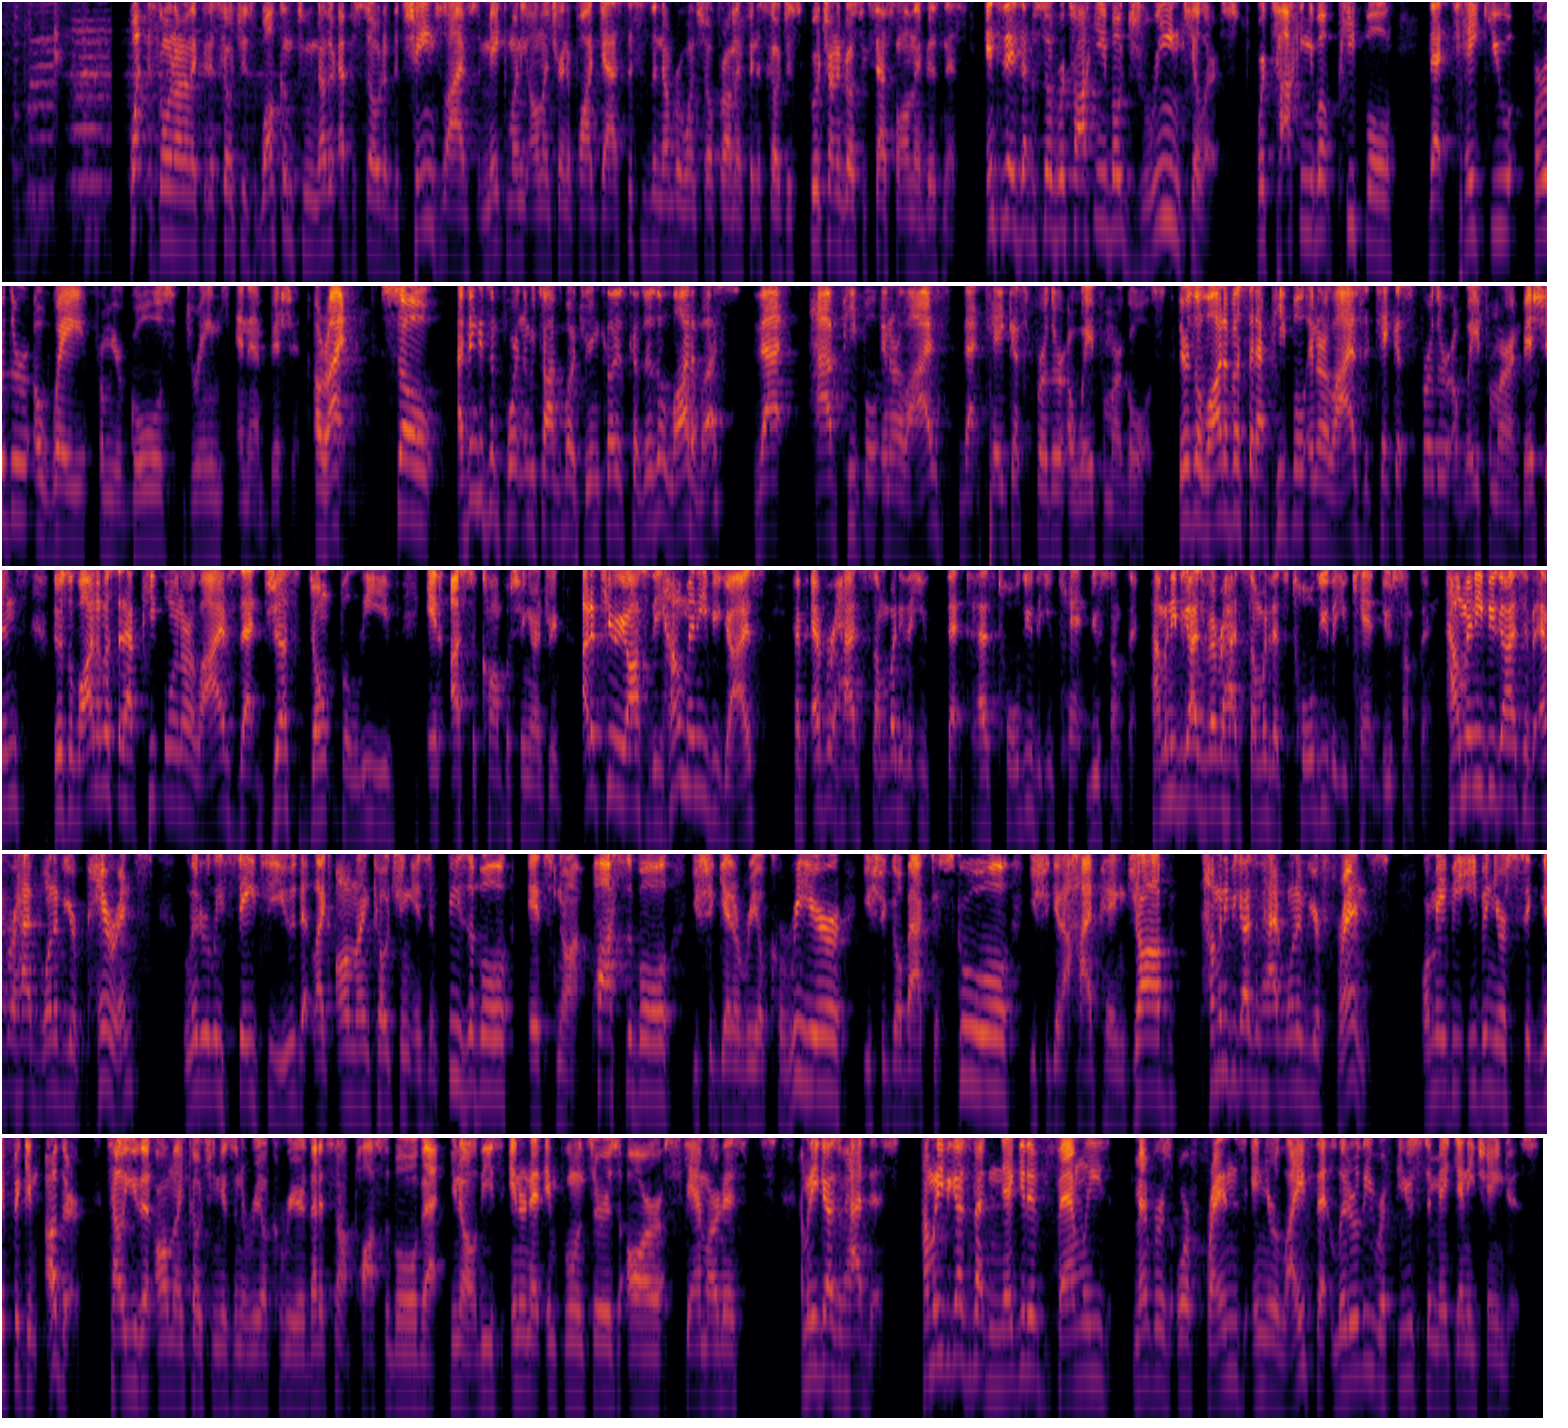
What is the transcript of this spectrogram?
What is going on, online fitness coaches? Welcome to another episode of the Change Lives Make Money Online Trainer Podcast. This is the number one show for online fitness coaches who are trying to grow successful online business. In today's episode, we're talking about dream killers. We're talking about people that take you further away from your goals, dreams, and ambition. All right. So I think it's important that we talk about dream killers because there's a lot of us that have people in our lives that take us further away from our goals. There's a lot of us that have people in our lives that take us further away from our ambitions. There's a lot of us that have people in our lives that just don't believe in us accomplishing our dream. Out of curiosity, how many of you guys have ever had somebody that you that has told you that you can't do something? How many of you guys have ever had somebody that's told you that you can't do something? How many of you guys have ever had one of your parents literally say to you that like online coaching isn't feasible, it's not possible, you should get a real career, you should go back to school, you should get a high paying job? How many of you guys have had one of your friends or maybe even your significant other tell you that online coaching isn't a real career, that it's not possible, that, you know, these internet influencers are scam artists. How many of you guys have had this? How many of you guys have had negative families, members, or friends in your life that literally refuse to make any changes?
